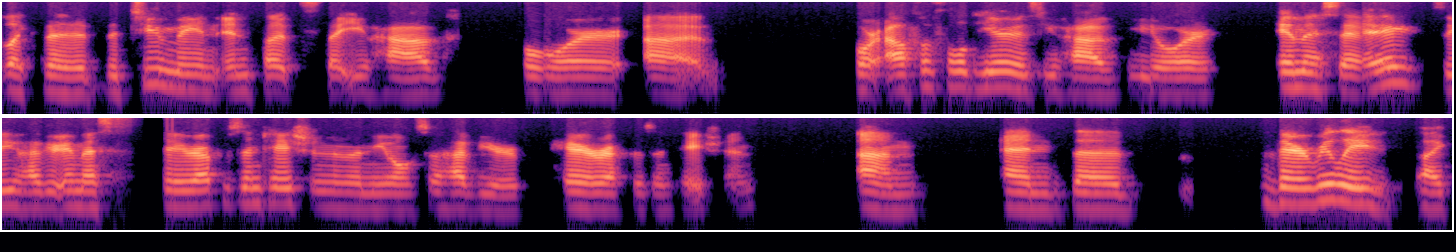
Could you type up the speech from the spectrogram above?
like the the two main inputs that you have for uh, for AlphaFold here is you have your MSA, so you have your MSA representation, and then you also have your pair representation. Um, and the they're really like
